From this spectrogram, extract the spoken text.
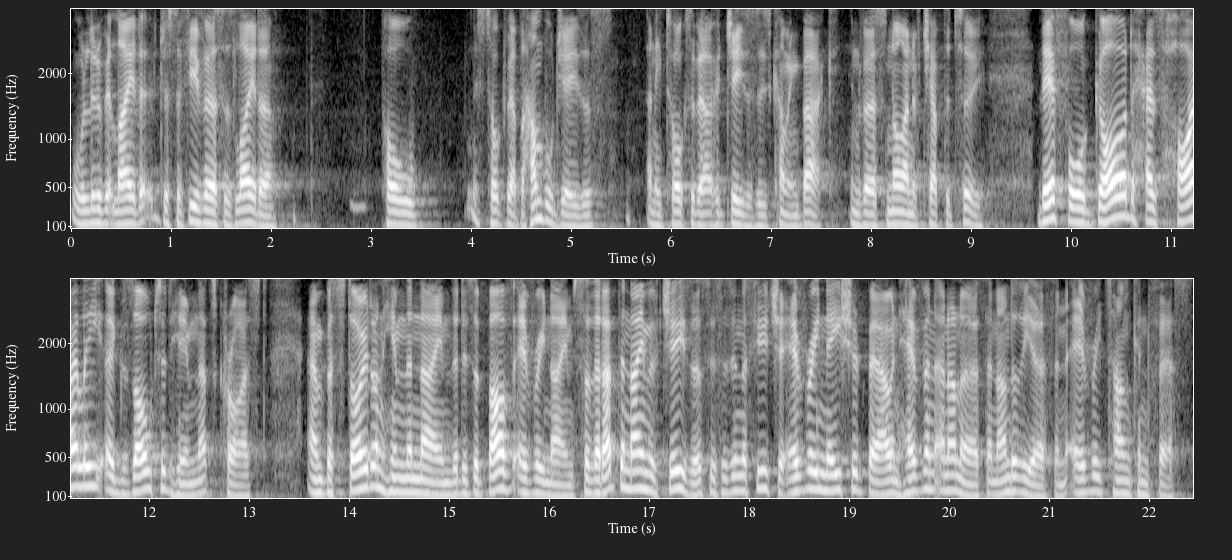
Well, a little bit later, just a few verses later, Paul has talked about the humble Jesus, and he talks about Jesus who's coming back in verse 9 of chapter 2. Therefore, God has highly exalted him, that's Christ, and bestowed on him the name that is above every name, so that at the name of Jesus, this is in the future, every knee should bow in heaven and on earth and under the earth, and every tongue confess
